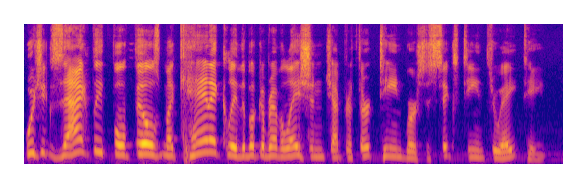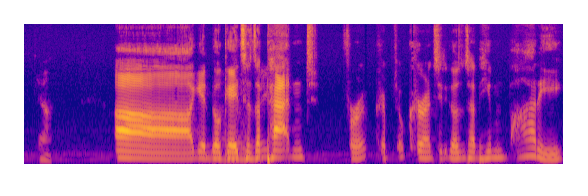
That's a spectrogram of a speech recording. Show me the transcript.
which exactly fulfills mechanically the book of Revelation, chapter 13, verses 16 through 18. Yeah. Uh, again, Bill Gates has a patent for cryptocurrency that goes inside the human body.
